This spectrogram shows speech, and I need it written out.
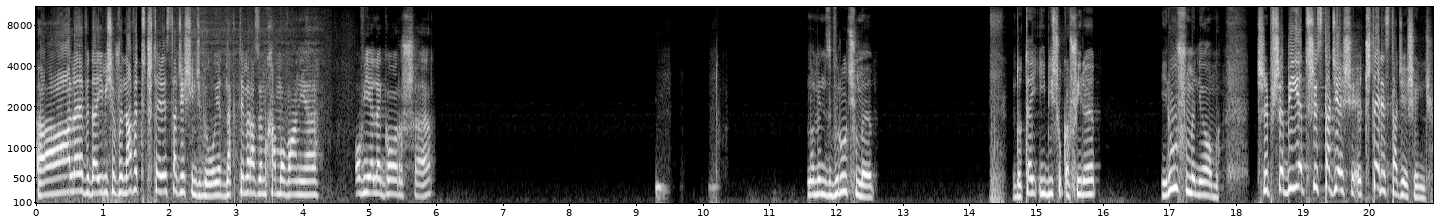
Ale wydaje mi się, że nawet 410 było. Jednak tym razem hamowanie o wiele gorsze. No więc wróćmy do tej Ibishu Kashiry i ruszmy nią. Czy przebije 310, 410?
